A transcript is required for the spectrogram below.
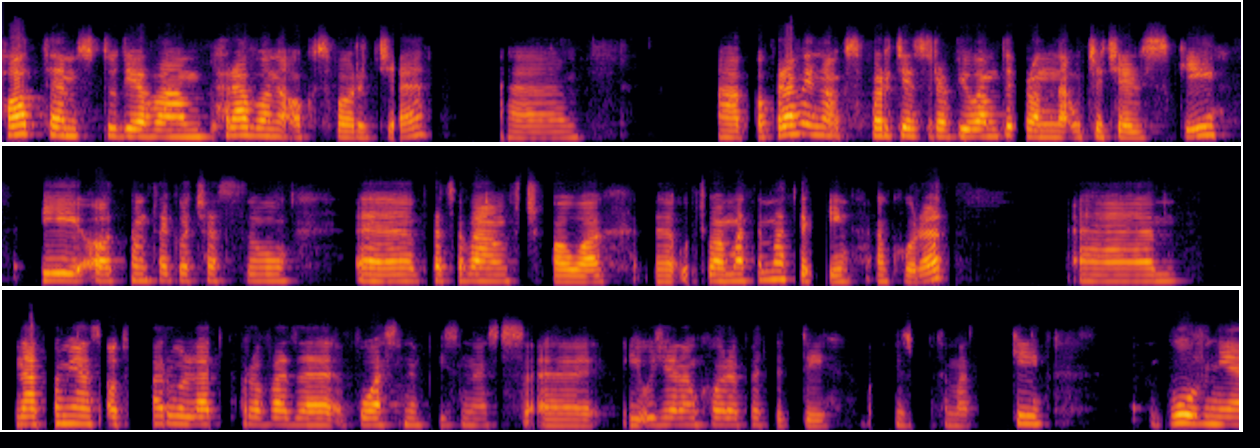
Potem studiowałam prawo na Oksfordzie, a po prawie na Oksfordzie zrobiłam dyplom nauczycielski i od tamtego czasu e, pracowałam w szkołach, e, uczyłam matematyki akurat. Em, Natomiast od paru lat prowadzę własny biznes e, i udzielam korepetycji z matematyki, głównie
